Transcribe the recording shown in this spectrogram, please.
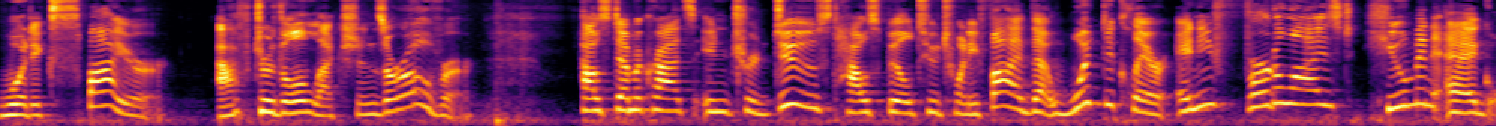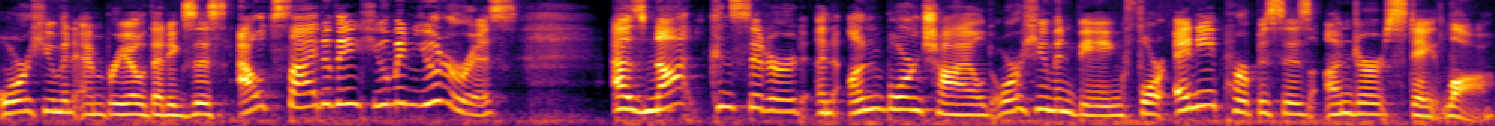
would expire after the elections are over. House Democrats introduced House Bill 225 that would declare any fertilized human egg or human embryo that exists outside of a human uterus as not considered an unborn child or human being for any purposes under state law.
